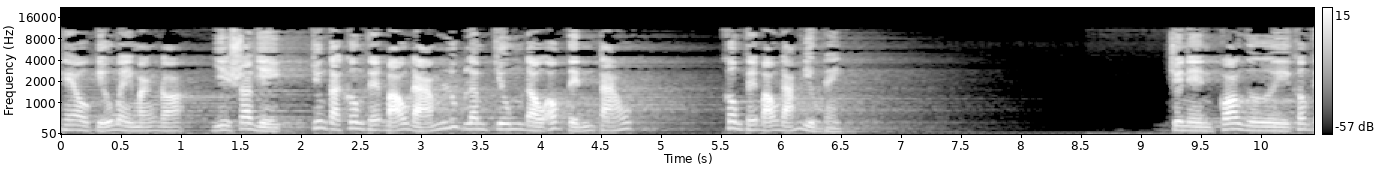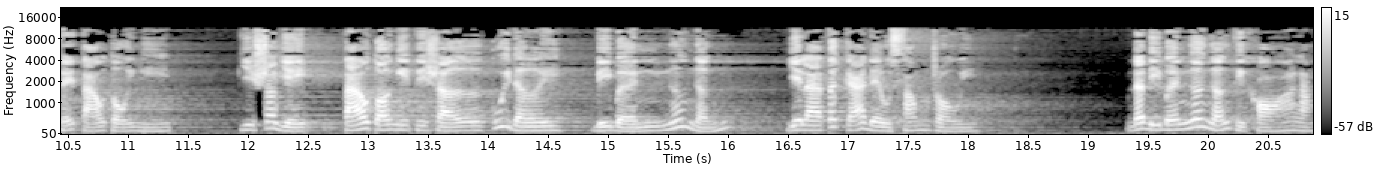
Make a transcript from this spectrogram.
theo kiểu may mắn đó. Vì sao vậy? Chúng ta không thể bảo đảm lúc lâm chung đầu óc tỉnh táo. Không thể bảo đảm điều này. Cho nên có người không thể tạo tội nghiệp. Vì sao vậy? Tạo tội nghiệp thì sợ cuối đời Bị bệnh ngớ ngẩn. Vậy là tất cả đều xong rồi. Đã bị bệnh ngớ ngẩn thì khó lắm.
